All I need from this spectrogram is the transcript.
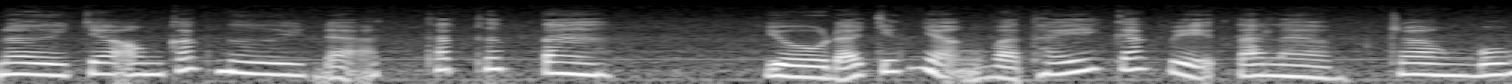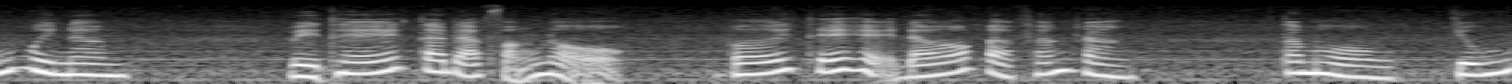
nơi cha ông các ngươi đã thách thức ta, dù đã chứng nhận và thấy các việc ta làm trong 40 năm. Vì thế ta đã phẫn nộ với thế hệ đó và phán rằng tâm hồn chúng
